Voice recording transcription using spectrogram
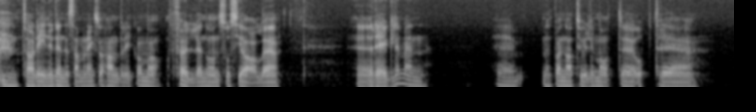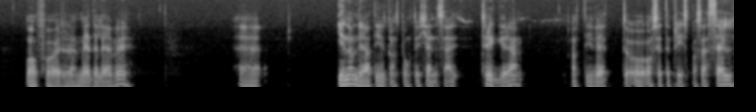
tar det inn i denne sammenheng, så handler det ikke om å, følge noen sosiale uh, regler, men, men, på en naturlig måte opptre og for medelever eh, gjennom det at de i utgangspunktet kjenner seg tryggere, at de vet å, å, sette pris på seg selv,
